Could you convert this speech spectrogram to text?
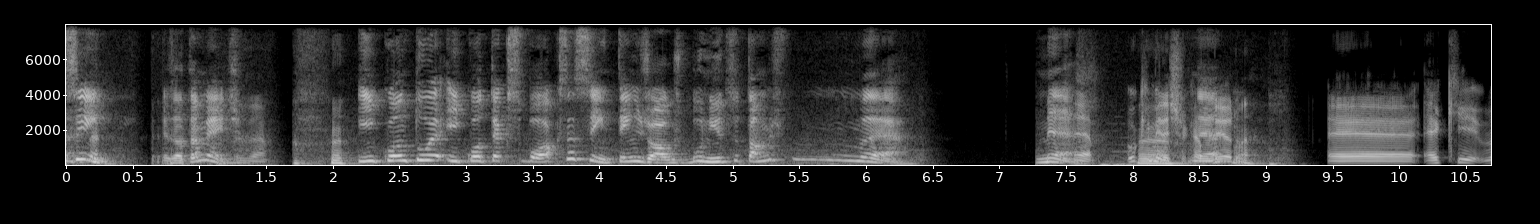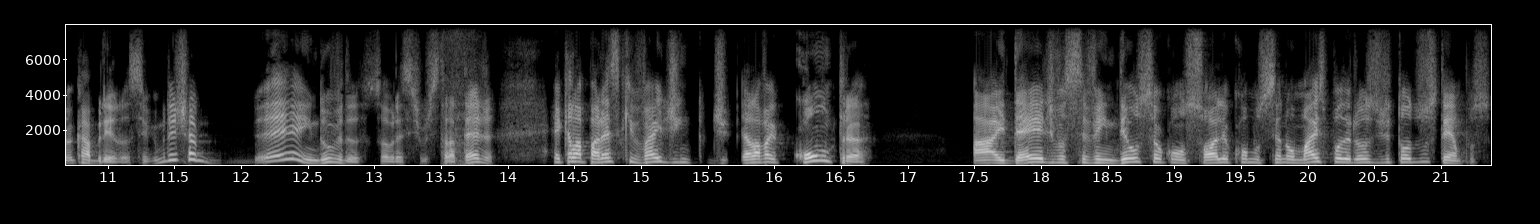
Sim, exatamente. É. Enquanto, enquanto Xbox, assim, tem jogos bonitos e tal, mas. É. Meh. É, o que É. me deixa Né? cabreiro é, é que. Cabreiro, assim, o que me deixa é, em dúvida sobre esse tipo de estratégia é que ela parece que vai de, de- ela vai contra a ideia de você vender o seu console como sendo o mais poderoso de todos os tempos.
